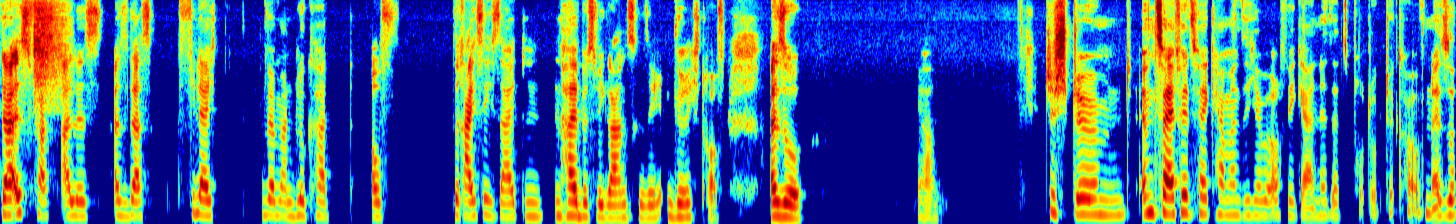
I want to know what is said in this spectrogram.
da ist fast alles, also das vielleicht, wenn man Glück hat, auf 30 Seiten ein halbes veganes Gericht drauf. Also, ja. Das stimmt. Im Zweifelsfall kann man sich aber auch vegane Ersatzprodukte kaufen. Also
